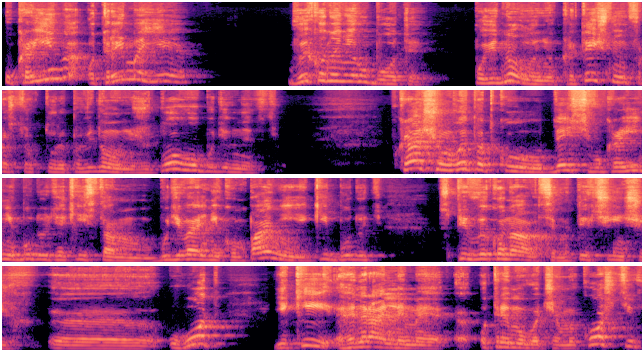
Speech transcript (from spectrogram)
Україна отримає виконані роботи по відновленню критичної інфраструктури, по відновленню житлового будівництва. В кращому випадку, десь в Україні будуть якісь там будівельні компанії, які будуть співвиконавцями тих чи інших е, угод, які генеральними е, отримувачами коштів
